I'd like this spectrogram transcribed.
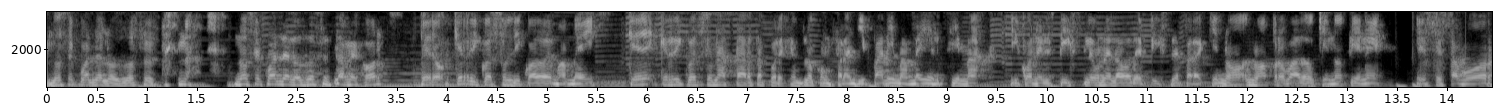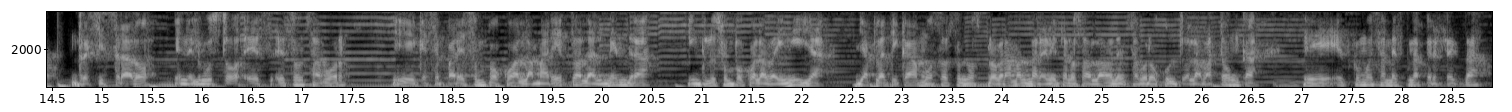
no sé cuál de los dos está, no, sé cuál de los dos está mejor, pero qué rico es un licuado de mamey, qué, qué rico es una tarta, por ejemplo, con frangipán y mamey encima y con el pixle, un helado de pixle para quien no, no ha probado, quien no tiene ese sabor registrado en el gusto, es, es un sabor eh, que se parece un poco al amaretto, a la almendra, incluso un poco a la vainilla. Ya platicábamos hace unos programas, Marianita nos hablaba del sabor oculto de la batonca. Eh, es como esa mezcla perfecta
